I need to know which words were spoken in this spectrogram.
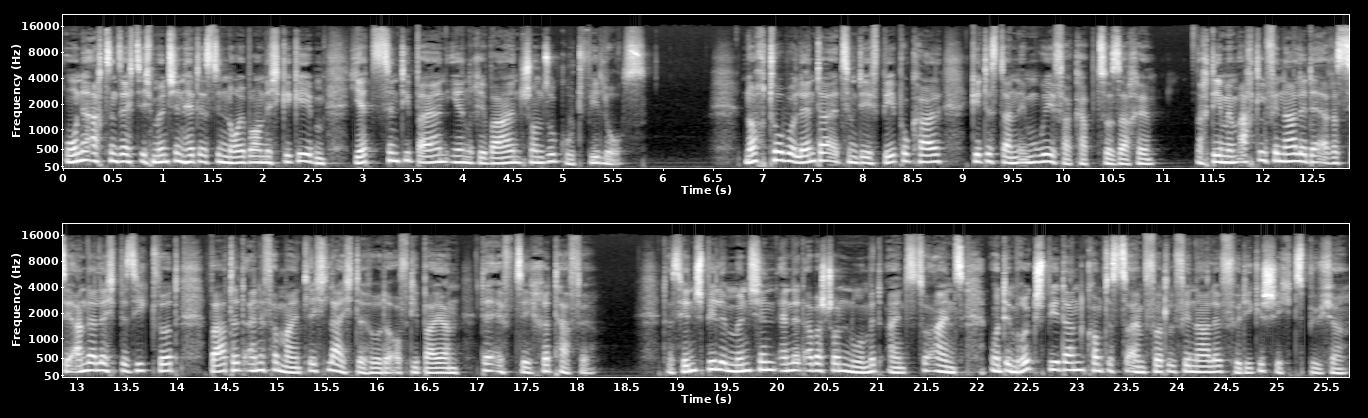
Ohne 1860 München hätte es den Neubau nicht gegeben. Jetzt sind die Bayern ihren Rivalen schon so gut wie los. Noch turbulenter als im DFB-Pokal geht es dann im UEFA Cup zur Sache. Nachdem im Achtelfinale der RSC Anderlecht besiegt wird, wartet eine vermeintlich leichte Hürde auf die Bayern, der FC Retafe. Das Hinspiel in München endet aber schon nur mit 1 zu 1 und im Rückspiel dann kommt es zu einem Viertelfinale für die Geschichtsbücher.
